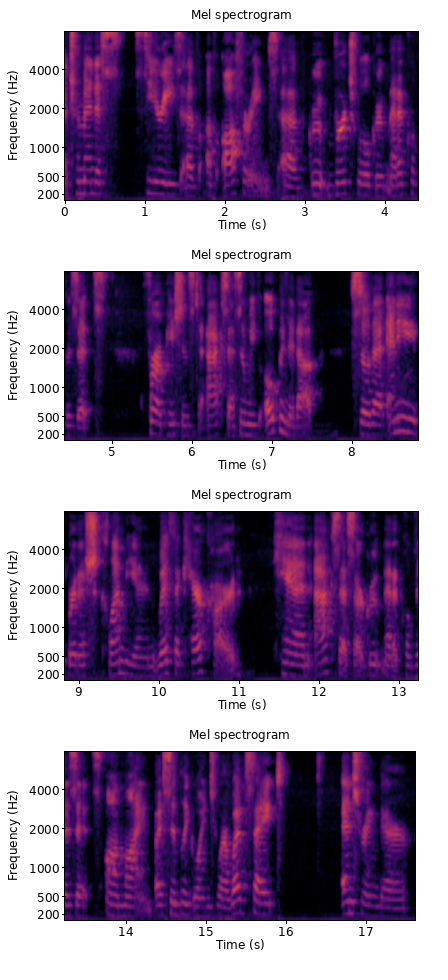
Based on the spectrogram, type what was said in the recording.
a tremendous series of, of offerings of group virtual group medical visits for our patients to access, and we've opened it up so that any British Columbian with a care card can access our group medical visits online by simply going to our website, entering their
